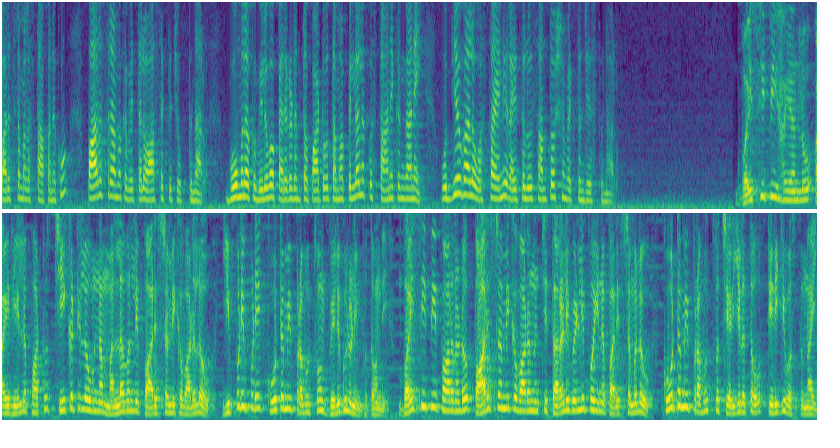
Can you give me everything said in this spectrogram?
పరిశ్రమల స్థాపనకు పారిశ్రామికవేత్తలు ఆసక్తి చూపుతున్నారు. భూములకు విలువ పెరగడంతో పాటు తమ పిల్లలకు స్థానికంగానే ఉద్యోగాలు వస్తాయని రైతులు సంతోషం వ్యక్తం చేస్తున్నారు. వైసీపీ హయాంలో ఐదేళ్ళ పాటు చీకటిలో ఉన్న మల్లవల్లి పారిశ్రామిక వాడలో ఇప్పుడిప్పుడే కూటమి ప్రభుత్వం వెలుగులు నింపుతోంది. వైసీపీ పాలనలో పారిశ్రామిక వాడ నుంచి తరలి వెళ్ళిపోయిన పరిశ్రమలు కూటమి ప్రభుత్వ చర్యలతో తిరిగి వస్తున్నాయి.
